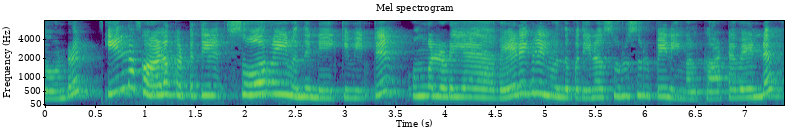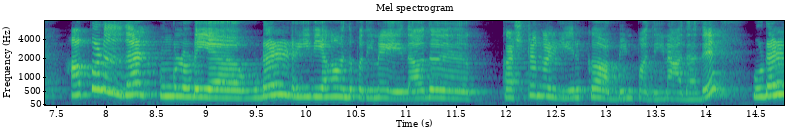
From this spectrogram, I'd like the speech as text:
தோன்றும் இந்த காலகட்டத்தில் சோர்வை வந்து நீக்கிவிட்டு உங்களுடைய வேலைகளில் வந்து பார்த்தீங்கன்னா சுறுசுறுப்பை நீங்கள் காட்ட வேண்டும். அப்பொழுதுதான் உங்களுடைய உடல் ரீதியாக வந்து பார்த்தீங்கன்னா ஏதாவது கஷ்டங்கள் இருக்குது அப்படின்னு பார்த்தீங்கன்னா அதாவது உடல்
